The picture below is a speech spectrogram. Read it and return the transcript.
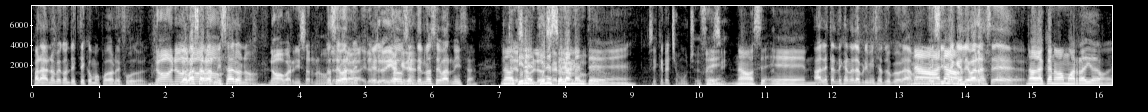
Pará, no me contestés como jugador de fútbol. No, no. ¿Lo vas a barnizar o no? No, barnizar no. No se barniza. El, otro día no se barniza. No, tiene, tiene solamente. Se escracha mucho. Sí. No, eh... Ah, le están dejando la primicia a otro programa. No, Decime qué le van a hacer. No, de acá no vamos a radio.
